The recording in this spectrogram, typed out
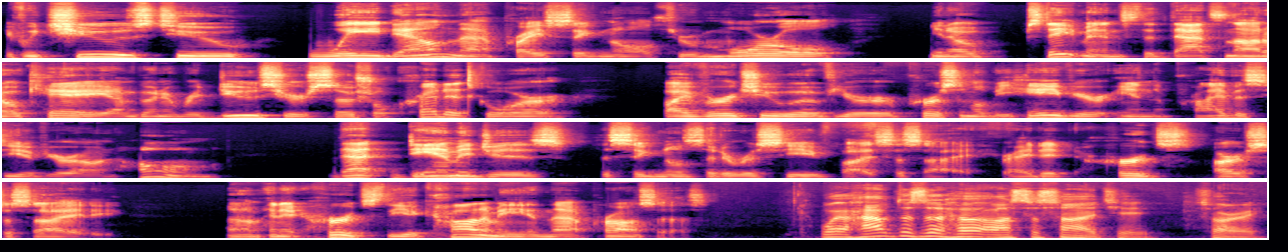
If we choose to weigh down that price signal through moral you know statements that that's not okay i'm going to reduce your social credit score by virtue of your personal behavior in the privacy of your own home that damages the signals that are received by society right it hurts our society um, and it hurts the economy in that process well, how does it hurt our society? Sorry.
